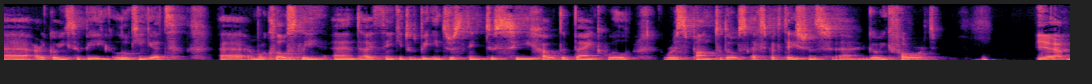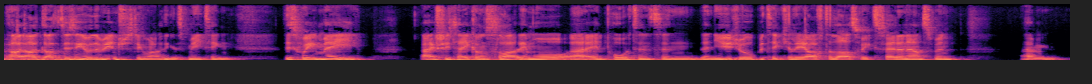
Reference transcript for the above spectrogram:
uh, are going to be looking at uh, more closely. And I think it would be interesting to see how the bank will respond to those expectations uh, going forward. Yeah, I, I, I think it would be an interesting one. I think this meeting this week may actually take on slightly more uh, importance than, than usual, particularly after last week's Fed announcement. Um,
